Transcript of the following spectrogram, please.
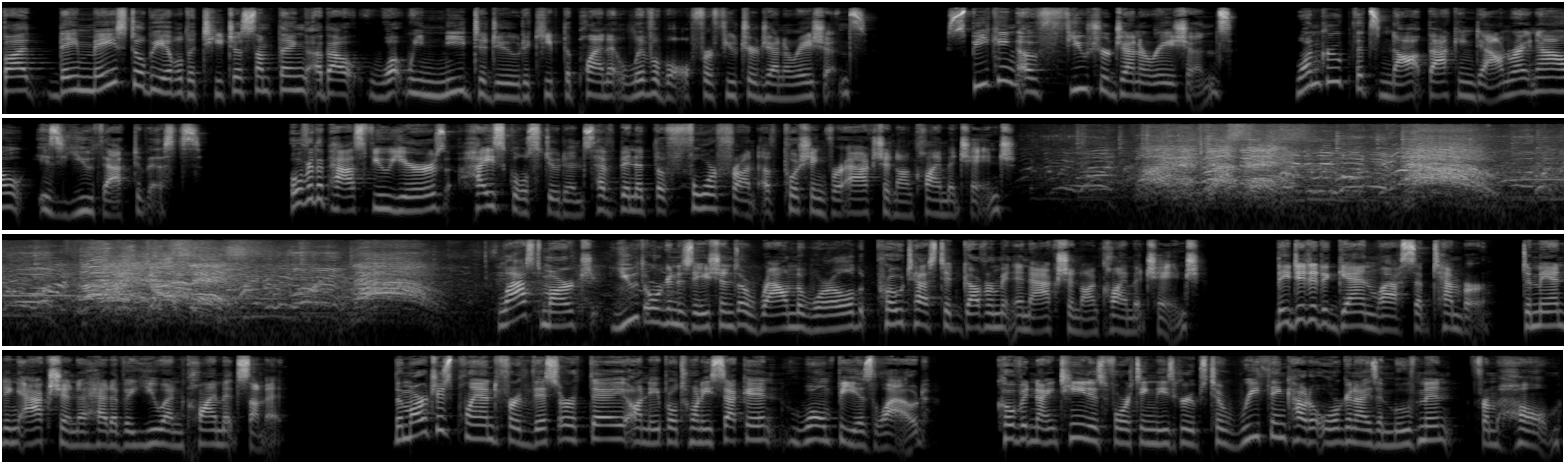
But they may still be able to teach us something about what we need to do to keep the planet livable for future generations. Speaking of future generations, One group that's not backing down right now is youth activists. Over the past few years, high school students have been at the forefront of pushing for action on climate change. Last March, youth organizations around the world protested government inaction on climate change. They did it again last September, demanding action ahead of a UN climate summit. The marches planned for this Earth Day on April 22nd won't be as loud. COVID 19 is forcing these groups to rethink how to organize a movement from home.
